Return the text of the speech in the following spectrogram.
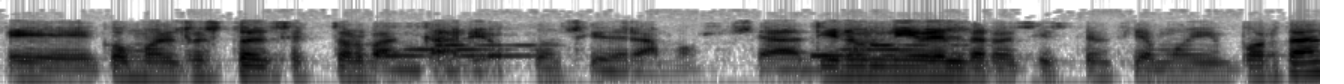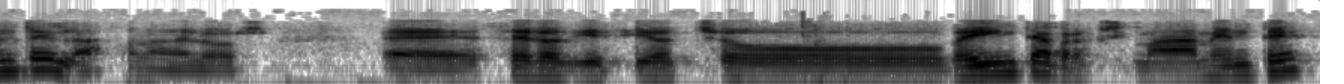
eh, como el resto del sector bancario, consideramos. O sea, tiene un nivel de resistencia muy importante, la zona de los eh, 0,1820 aproximadamente,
